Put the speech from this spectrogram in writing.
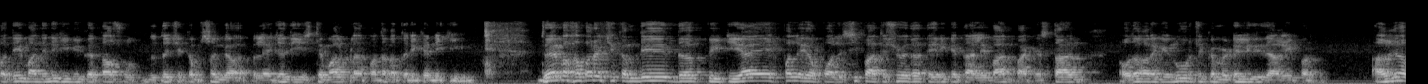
په دې باندې نه کیږي چې تاسو د چې کوم څنګه لهجه دي استعمال کړه په دغه طریقه نه کیږي دویمه خبره چې کوم دی د پی ټی آی خپل یو پالیسی پاتې شوې ده تحریک طالبان پاکستان او دغه رنګ نور چې کوم ډلې دي دا غي پر هغه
